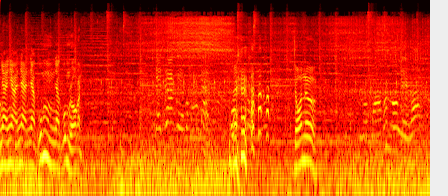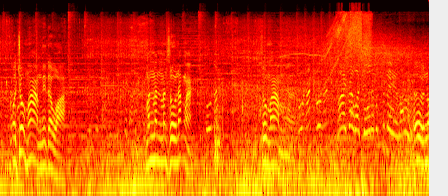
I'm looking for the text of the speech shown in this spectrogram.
Nhà nhà nhà nhà cúm nhà cúm rồi còn cho nữa mà chỗ mà làm như tao à. มันมันมันโซนักมาโซมามเออโน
